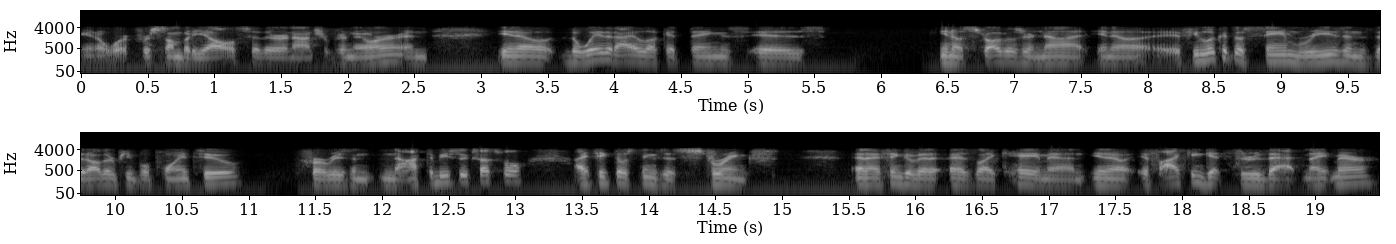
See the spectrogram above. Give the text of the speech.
you know, work for somebody else or they're an entrepreneur. And, you know, the way that I look at things is, you know, struggles or not, you know, if you look at those same reasons that other people point to for a reason not to be successful, I take those things as strength. And I think of it as like, hey, man, you know, if I can get through that nightmare,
